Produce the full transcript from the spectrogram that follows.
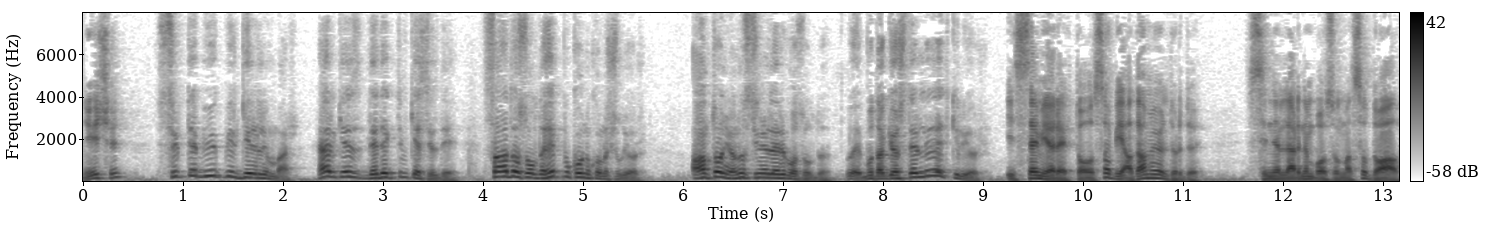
niçin? Sirkte büyük bir gerilim var. Herkes dedektif kesildi. Sağda solda hep bu konu konuşuluyor. Antonio'nun sinirleri bozuldu. Ve bu da gösterileri etkiliyor. İstemeyerek de olsa bir adam öldürdü. Sinirlerinin bozulması doğal.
